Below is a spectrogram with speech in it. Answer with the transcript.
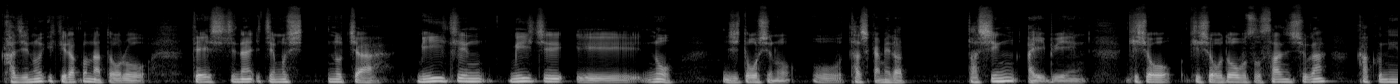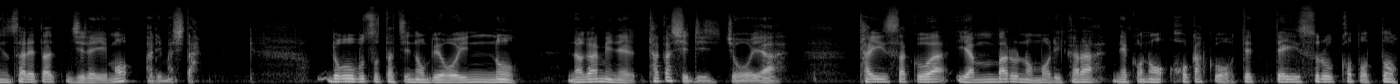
カジの生きらくなとろ低質な一虫の茶ミーチンミーチの自投資の確かめら多神愛ン希少希少動物3種が確認された事例もありました。動物たちの病院の長峰隆理事長や対策はやんばるの森から猫の捕獲を徹底することと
